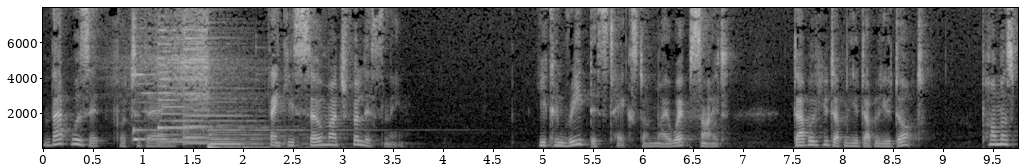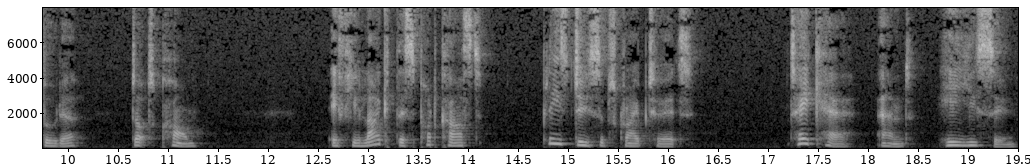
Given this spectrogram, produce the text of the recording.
That was it for today. Thank you so much for listening. You can read this text on my website www.pommesbuddha.com if you liked this podcast, please do subscribe to it. Take care and hear you soon.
